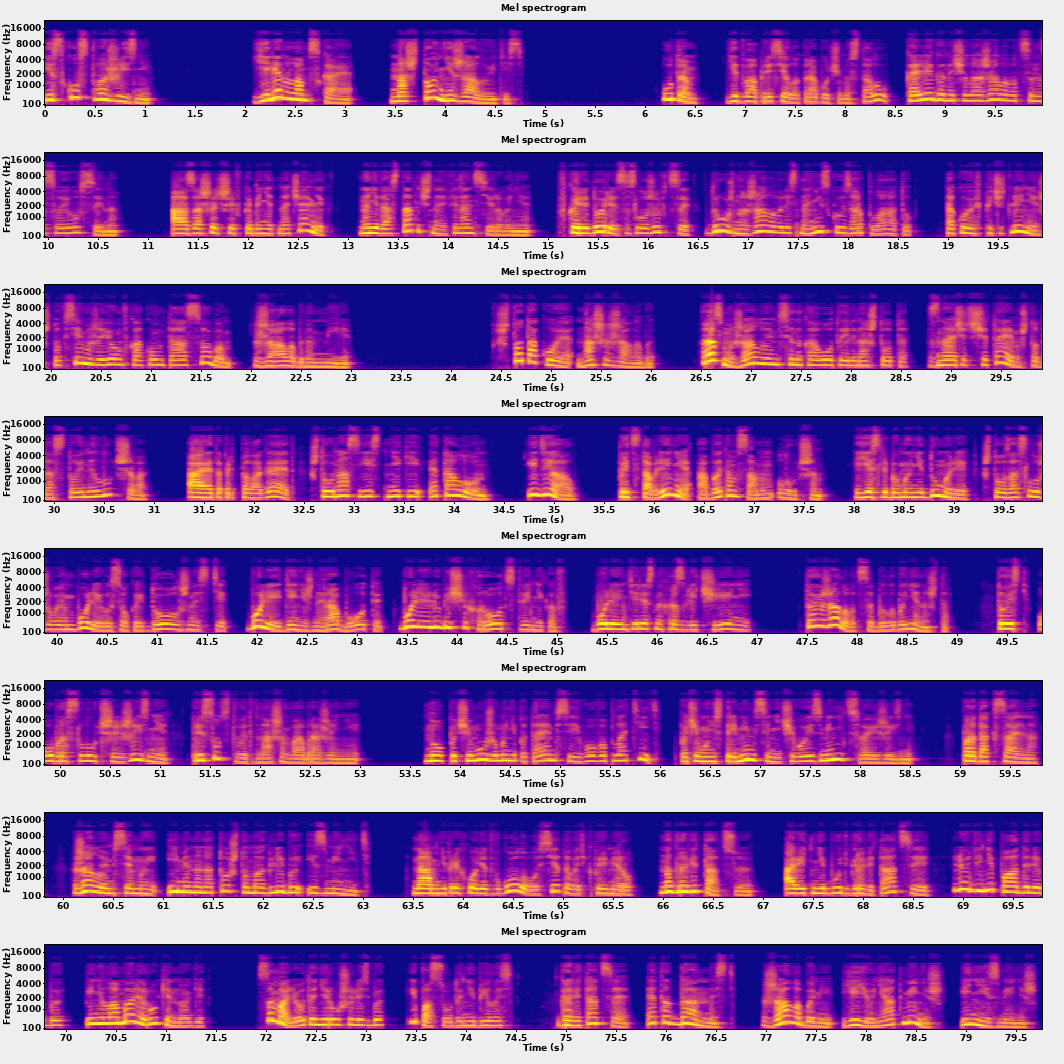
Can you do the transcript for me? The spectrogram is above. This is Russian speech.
Искусство жизни. Елена Ломская. На что не жалуетесь? Утром, едва присела к рабочему столу, коллега начала жаловаться на своего сына, а зашедший в кабинет начальник на недостаточное финансирование. В коридоре сослуживцы дружно жаловались на низкую зарплату. Такое впечатление, что все мы живем в каком-то особом, жалобном мире. Что такое наши жалобы? Раз мы жалуемся на кого-то или на что-то, значит, считаем, что достойны лучшего. А это предполагает, что у нас есть некий эталон, идеал, представление об этом самом лучшем. Если бы мы не думали, что заслуживаем более высокой должности, более денежной работы, более любящих родственников, более интересных развлечений, то и жаловаться было бы не на что. То есть образ лучшей жизни присутствует в нашем воображении. Но почему же мы не пытаемся его воплотить? Почему не стремимся ничего изменить в своей жизни? Парадоксально, жалуемся мы именно на то, что могли бы изменить. Нам не приходит в голову сетовать, к примеру, на гравитацию. А ведь не будь гравитации, люди не падали бы и не ломали руки-ноги. Самолеты не рушились бы и посуда не билась. Гравитация — это данность. Жалобами ее не отменишь и не изменишь.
